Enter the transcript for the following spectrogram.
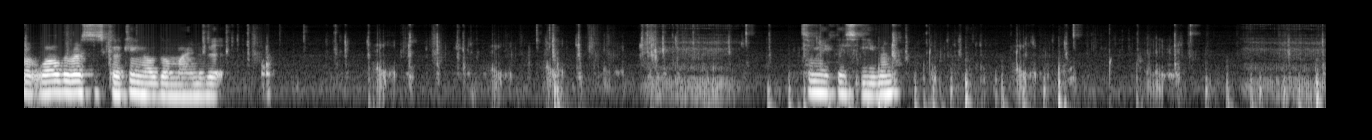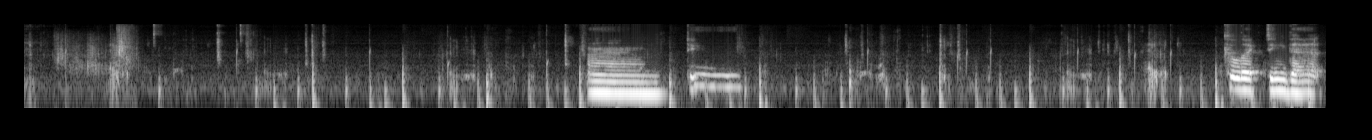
While the rest is cooking, I'll go mine a bit. to make this even. Um, collecting that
